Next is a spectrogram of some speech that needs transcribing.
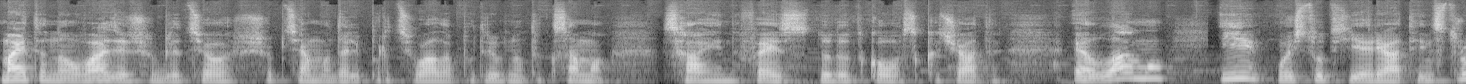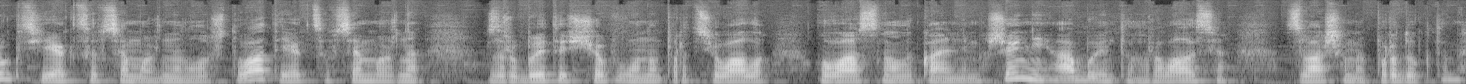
Майте на увазі, що для цього, щоб ця модель працювала, потрібно так само з Hugging Face додатково скачати LLAMO. І ось тут є ряд інструкцій, як це все можна налаштувати, як це все можна зробити, щоб воно працювало у вас на локальній машині або інтегрувалося з вашими продуктами.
